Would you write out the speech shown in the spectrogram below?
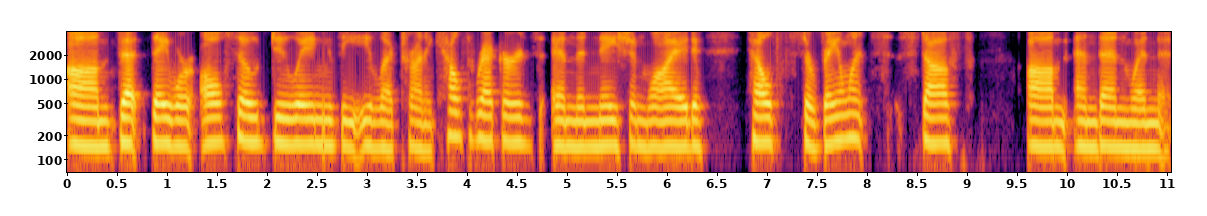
um, that they were also doing the electronic health records and the nationwide health surveillance stuff. Um, and then when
